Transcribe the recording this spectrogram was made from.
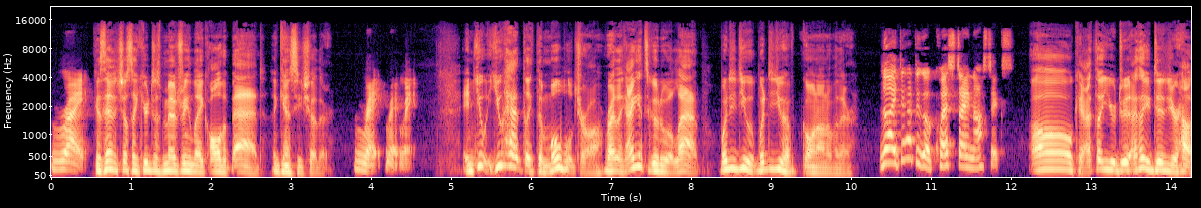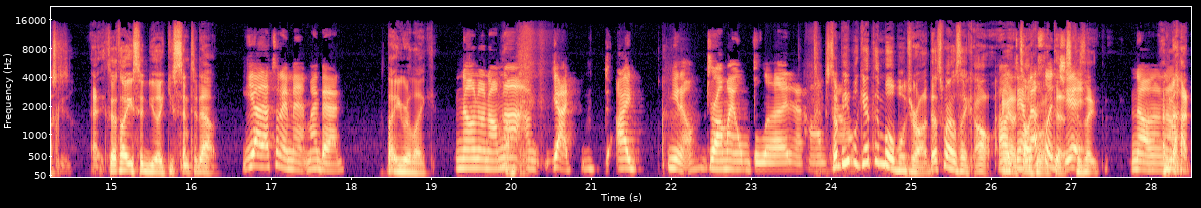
Right, Because then it's just like you're just measuring like all the bad against each other. right, right, right. And you you had like the mobile draw, right? Like I get to go to a lab. What did you what did you have going on over there? No, I did have to go Quest Diagnostics. Oh, okay. I thought you were doing. I thought you did it at your house because I thought you said you like you sent it out. Yeah, that's what I meant. My bad. Thought you were like No, no, no. I'm not. I'm, yeah, I, you know, draw my own blood at home. some no. people get the mobile draw. That's why I was like, oh, I Oh, gotta damn, talk that's about this because like No, no, no. not.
